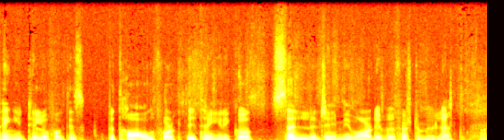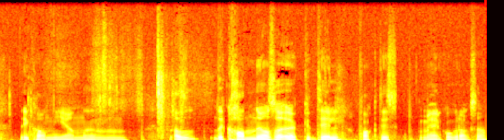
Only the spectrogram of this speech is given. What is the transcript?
penger til å faktisk betale folk. De trenger ikke å selge Jamie Vardy ved første mulighet. De kan gi han en altså, Det kan jo også øke til faktisk mer konkurranse.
